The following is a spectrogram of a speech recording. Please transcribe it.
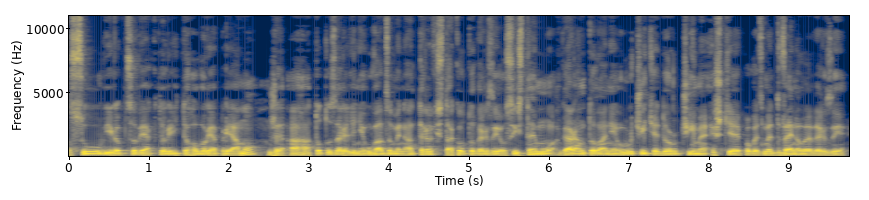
Sú výrobcovia, ktorí to hovoria priamo, že aha, toto zariadenie uvádzame na trh s takouto verziou systému a garantovane určite doručíme ešte povedzme dve nové verzie.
